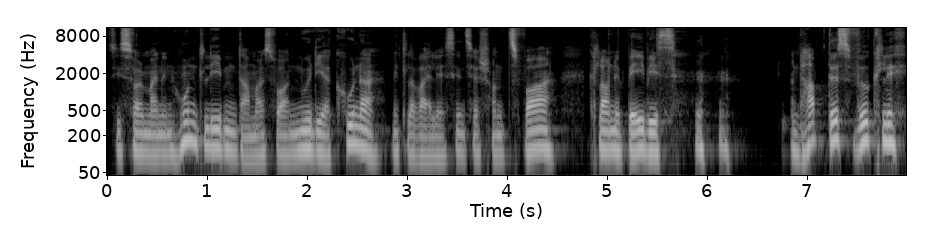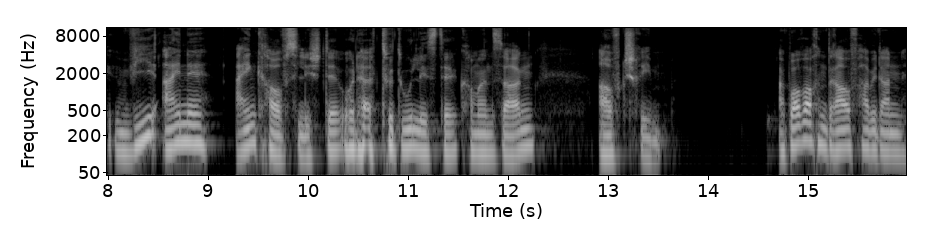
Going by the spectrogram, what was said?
sie soll meinen Hund lieben. Damals war nur die Akuna, mittlerweile sind es ja schon zwei kleine Babys. und habe das wirklich wie eine Einkaufsliste oder To-Do-Liste, kann man sagen, aufgeschrieben. Ein paar Wochen drauf habe ich dann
